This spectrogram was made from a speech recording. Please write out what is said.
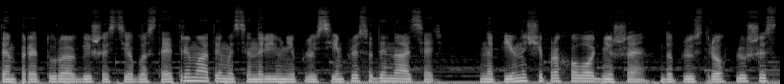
Температура в більшості областей триматиметься на рівні плюс 7 плюс 11. На півночі прохолодніше до плюс 3 плюс 6,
